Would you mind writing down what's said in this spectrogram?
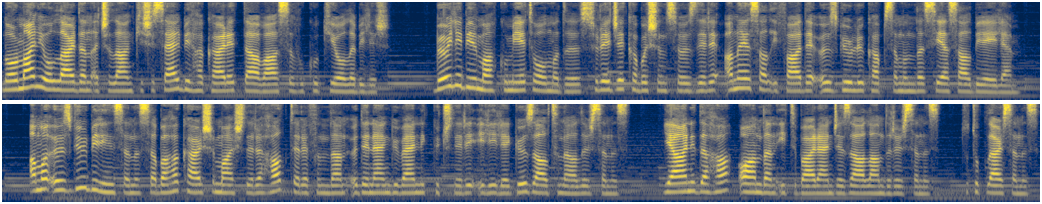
Normal yollardan açılan kişisel bir hakaret davası hukuki olabilir. Böyle bir mahkumiyet olmadığı sürece Kabaş'ın sözleri anayasal ifade özgürlüğü kapsamında siyasal bir eylem. Ama özgür bir insanı sabaha karşı maaşları halk tarafından ödenen güvenlik güçleri eliyle gözaltına alırsanız, yani daha o andan itibaren cezalandırırsanız, tutuklarsanız,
